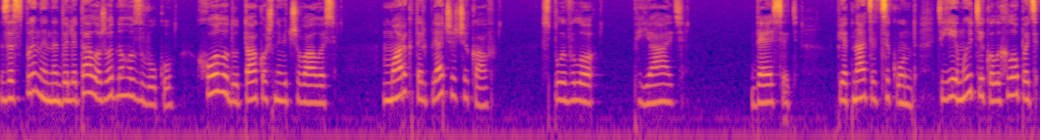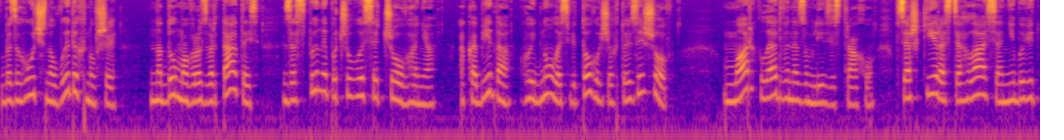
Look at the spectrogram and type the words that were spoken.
За спини не долітало жодного звуку, холоду також не відчувалось. Марк терпляче чекав. Спливло п'ять, десять, п'ятнадцять секунд. Тієї миті, коли хлопець, безгучно видихнувши, надумав розвертатись, за спини почулося човгання, а кабіна гойднулась від того, що хтось зайшов. Марк ледве не зумлів зі страху. Вся шкіра стяглася, ніби від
